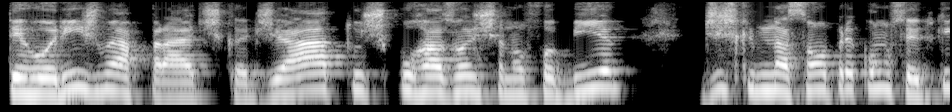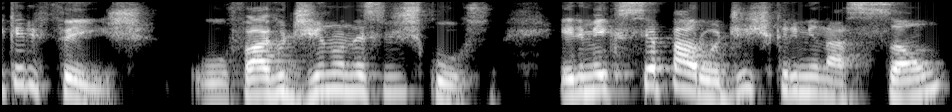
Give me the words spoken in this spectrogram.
Terrorismo é a prática de atos por razões de xenofobia, discriminação ou preconceito. O que, que ele fez? O Flávio Dino, nesse discurso. Ele meio que separou discriminação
